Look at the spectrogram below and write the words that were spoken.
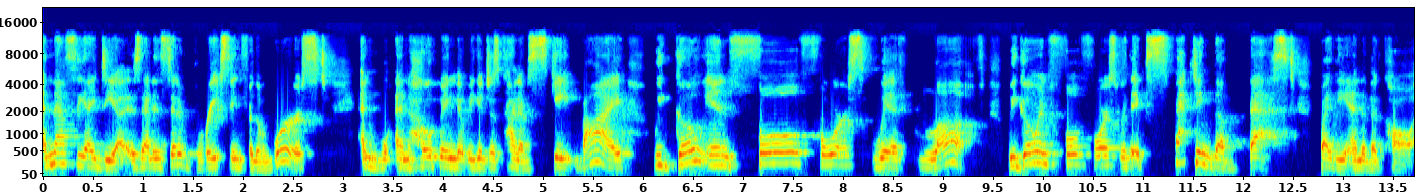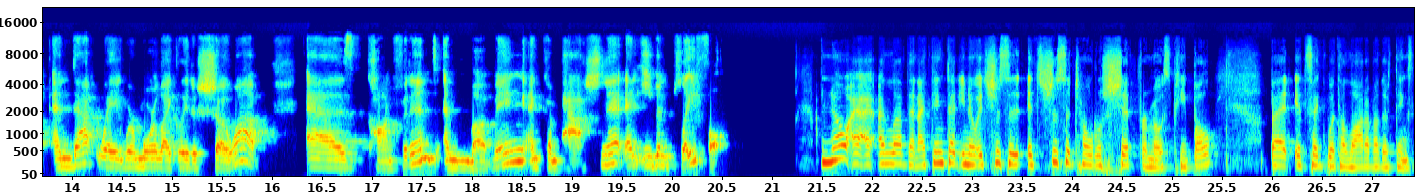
And that's the idea is that instead of bracing for the worst, and and hoping that we could just kind of skate by we go in full force with love. We go in full force with expecting the best by the end of the call. And that way we're more likely to show up as confident and loving and compassionate and even playful no, I, I love that. I think that you know it's just a it's just a total shift for most people, but it's like with a lot of other things.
